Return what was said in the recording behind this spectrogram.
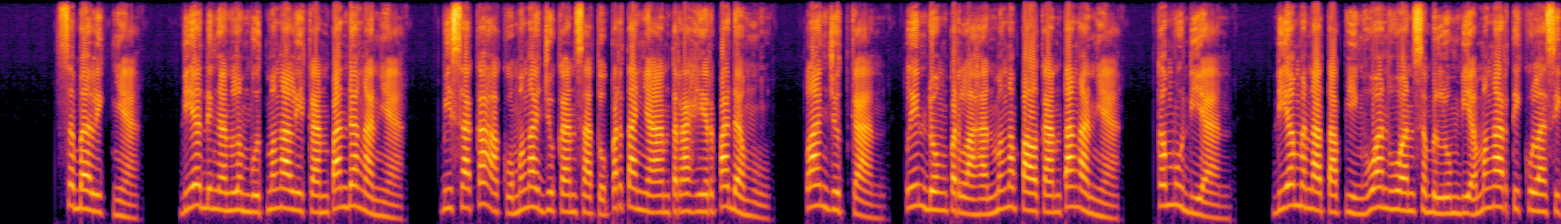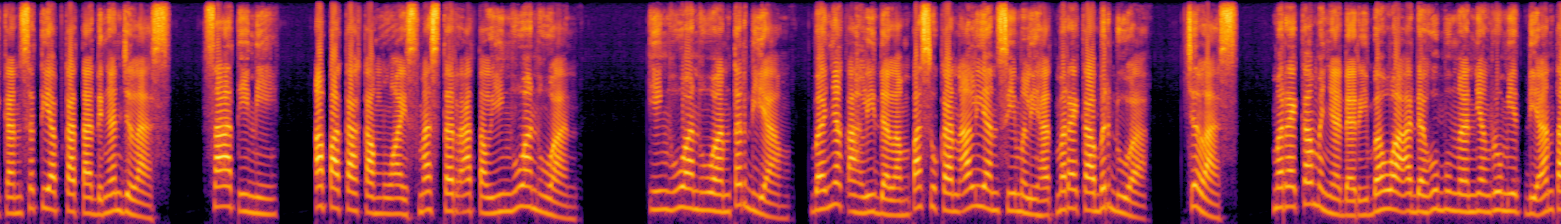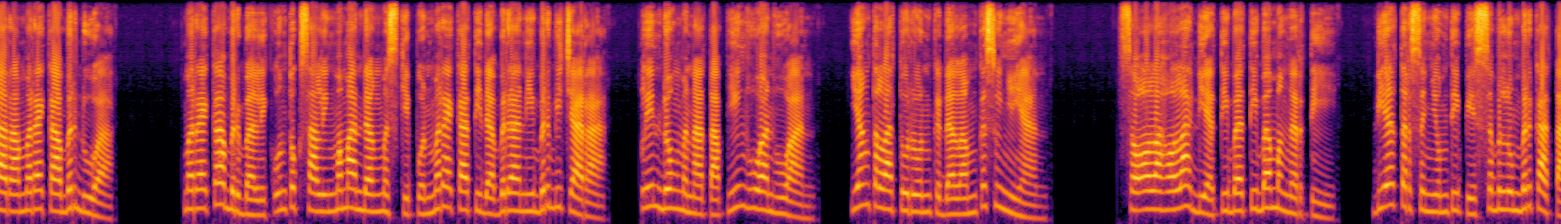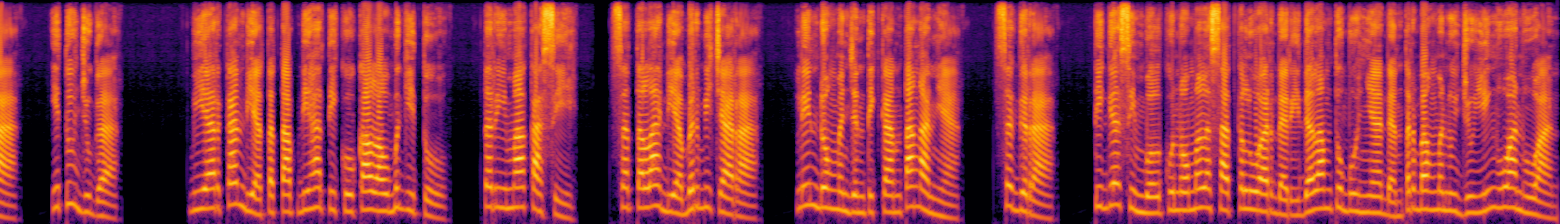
Sebaliknya, dia dengan lembut mengalihkan pandangannya. Bisakah aku mengajukan satu pertanyaan terakhir padamu? Lanjutkan. Lindong perlahan mengepalkan tangannya. Kemudian, dia menatap Ying Huan-Huan sebelum dia mengartikulasikan setiap kata dengan jelas. Saat ini, apakah kamu Ice Master atau Ying Huan-Huan? Ying Huan-Huan terdiam. Banyak ahli dalam pasukan aliansi melihat mereka berdua. Jelas, mereka menyadari bahwa ada hubungan yang rumit di antara mereka berdua. Mereka berbalik untuk saling memandang meskipun mereka tidak berani berbicara. Lindong menatap Ying Huan-Huan, yang telah turun ke dalam kesunyian. Seolah-olah dia tiba-tiba mengerti. Dia tersenyum tipis sebelum berkata, itu juga. Biarkan dia tetap di hatiku kalau begitu. Terima kasih. Setelah dia berbicara, Lindong menjentikkan tangannya. Segera, tiga simbol kuno melesat keluar dari dalam tubuhnya dan terbang menuju Ying Huan Huan.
